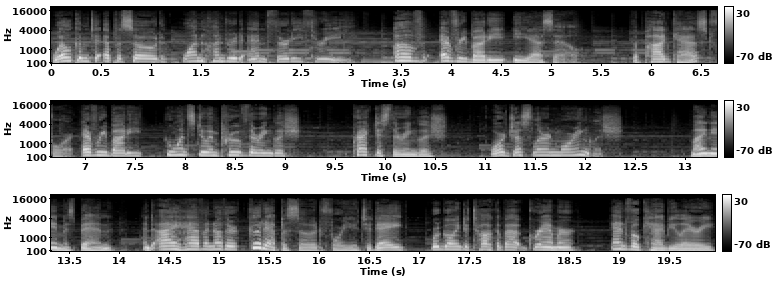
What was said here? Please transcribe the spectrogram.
Welcome to episode 133 of Everybody ESL, the podcast for everybody who wants to improve their English, practice their English, or just learn more English. My name is Ben, and I have another good episode for you today. We're going to talk about grammar and vocabulary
